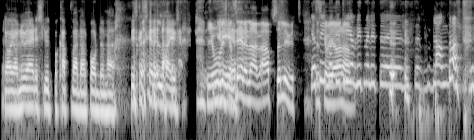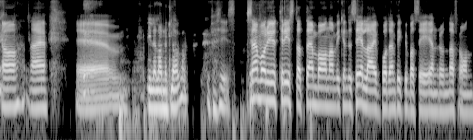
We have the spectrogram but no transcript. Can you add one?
Ja, ja, nu är det slut på Kappvärdarpodden här. Vi ska se det live. Jo, vi ska se det live, absolut. Jag Det säger ska bara att det är trevligt med lite, lite blandat. Ja, nej. Ehm, Lilla landet lagom. precis. Sen var det ju trist att den banan vi kunde se live på, den fick vi bara se en runda från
